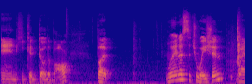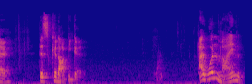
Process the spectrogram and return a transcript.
and he could throw the ball, but we're in a situation where this could not be good. I wouldn't mind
